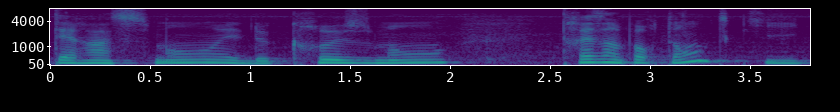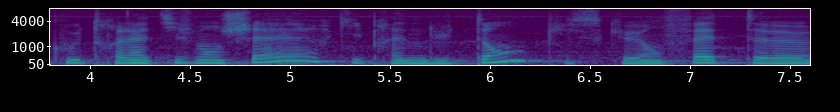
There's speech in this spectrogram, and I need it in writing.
terrassement et de creusement très importantes qui coûtent relativement cher, qui prennent du temps, puisque en fait, euh,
